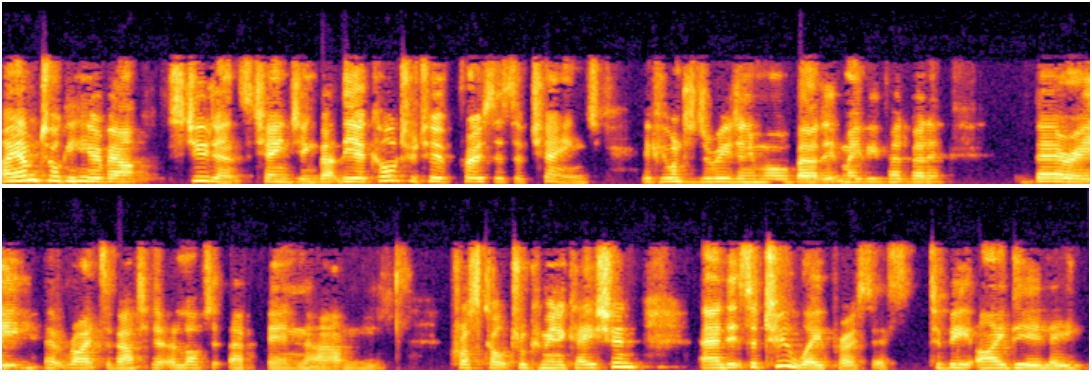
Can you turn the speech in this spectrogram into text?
I am talking here about students changing, but the acculturative process of change, if you wanted to read any more about it, maybe you've heard about it, Berry uh, writes about it a lot in um, cross-cultural communication. And it's a two-way process to be ideally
